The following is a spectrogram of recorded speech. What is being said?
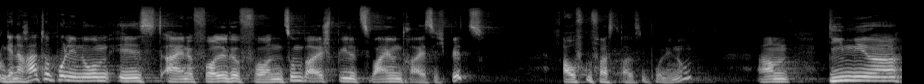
Ein Generatorpolynom ist eine Folge von zum Beispiel 32 Bits, aufgefasst als ein Polynom, ähm, die mir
